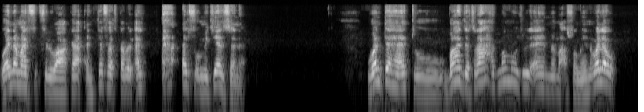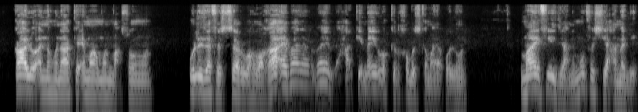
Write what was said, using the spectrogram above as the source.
وإنما في الواقع انتفت قبل 1200 سنة. وانتهت وبادت راحت ما موجود أئمة معصومين ولو قالوا أن هناك إمام معصوم ولد في السر وهو غائب هذا ما يوكل خبز كما يقولون. ما يفيد يعني مو في شيء عملي.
